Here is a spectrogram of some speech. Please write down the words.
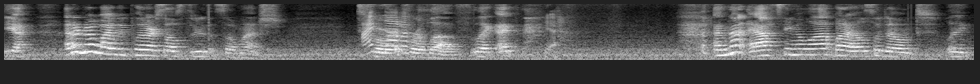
Yeah. I don't know why we put ourselves through this so much. For a- for love. Like I Yeah. I'm not asking a lot, but I also don't like.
